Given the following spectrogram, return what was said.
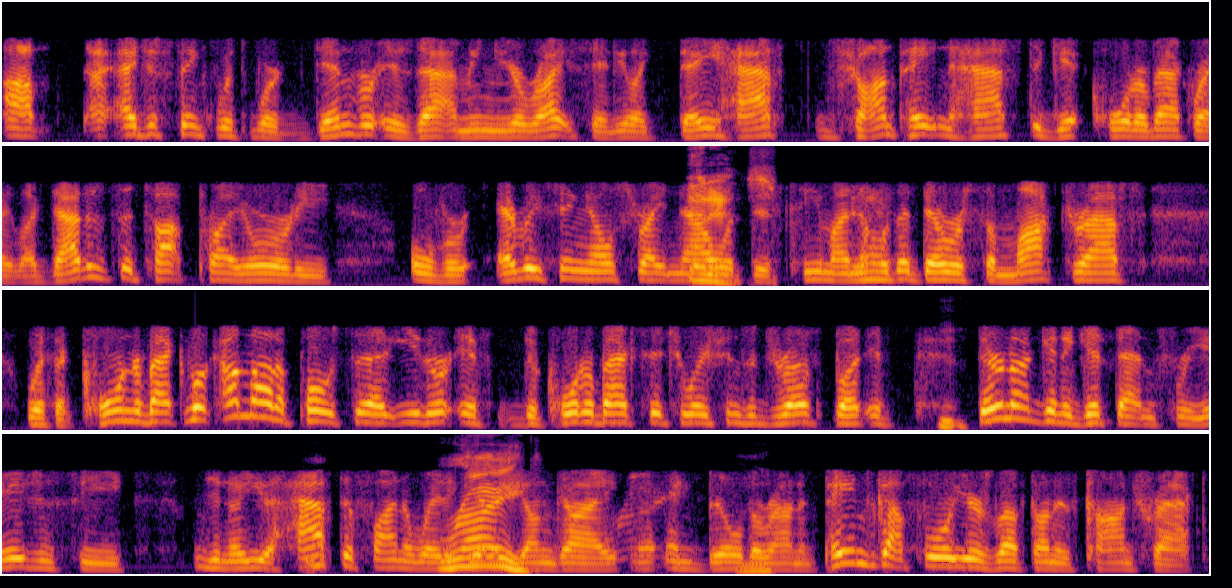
um, I, I just think with where Denver is at, I mean, you're right, Sandy. Like they have Sean Payton has to get quarterback right. Like that is the top priority over everything else right now it with is. this team. I know that there were some mock drafts with a cornerback. Look, I'm not opposed to that either if the quarterback situation's addressed, but if yeah. they're not going to get that in free agency, you know, you have to find a way to right. get a young guy and build around him. Payton's got four years left on his contract.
